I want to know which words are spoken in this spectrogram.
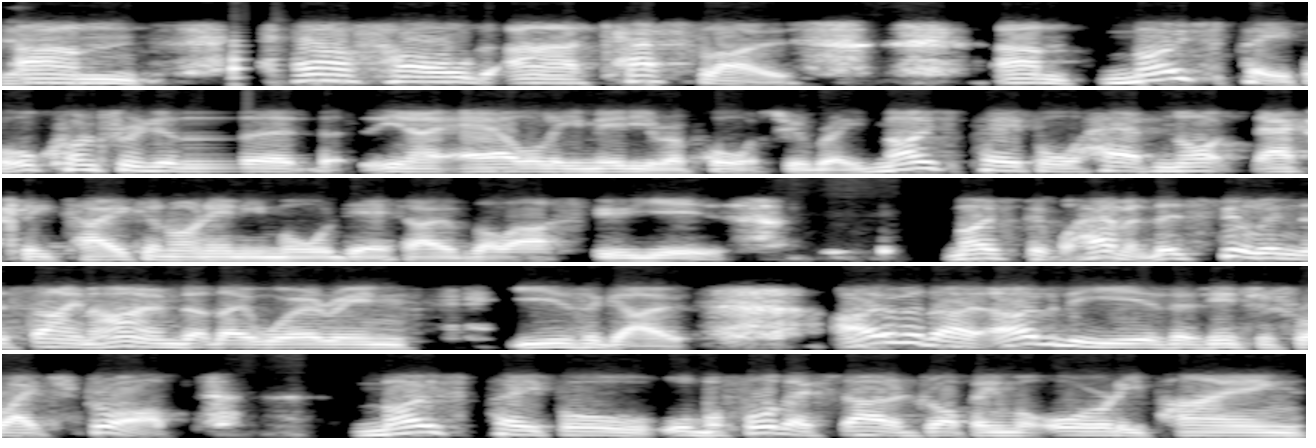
Yeah. Um, household uh, cash flows. Um, most people, contrary to the, the you know hourly media reports we read, most people have not actually taken on any more debt over the last few years. Most people haven't. They're still in the same home that they were in years ago. Over the over the years, as interest rates dropped, most people, well, before they started dropping, were already paying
